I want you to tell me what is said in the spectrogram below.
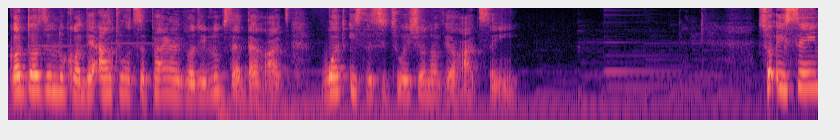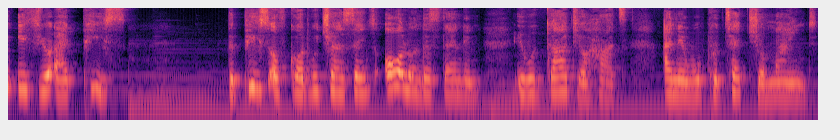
God doesn't look on the outward appearance, but He looks at the heart. What is the situation of your heart saying? So He's saying, if you're at peace, the peace of God, which transcends all understanding, it will guard your heart and it will protect your mind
